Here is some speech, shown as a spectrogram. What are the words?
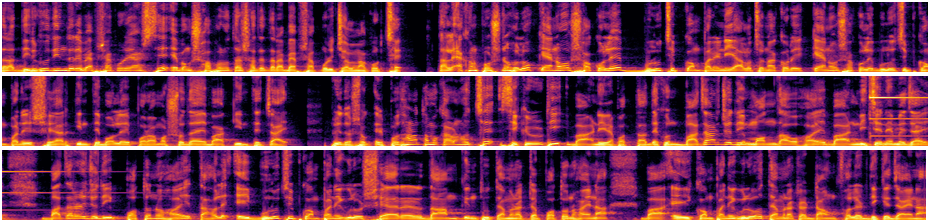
তারা দীর্ঘদিন ধরে ব্যবসা করে আসছে এবং সফলতার সাথে তারা ব্যবসা পরিচালনা করছে। তাহলে এখন প্রশ্ন হলো, কেন সকলে ব্লু চিপ কোম্পানি নিয়ে আলোচনা করে, কেন সকলে ব্লু চিপ কোম্পানির শেয়ার কিনতে বলে, পরামর্শ দেয় বা কিনতে চায়? প্রিয় দর্শক, এর প্রধানতম কারণ হচ্ছে সিকিউরিটি বা নিরাপত্তা। দেখুন, বাজার যদি মন্দাও হয় বা নিচে নেমে যায়, বাজারের যদি পতনও হয়, তাহলে এই ব্লু চিপ কোম্পানিগুলোর শেয়ারের দাম কিন্তু তেমন একটা পতন হয় না বা এই কোম্পানিগুলো তেমন একটা ডাউনফলের দিকে যায় না।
